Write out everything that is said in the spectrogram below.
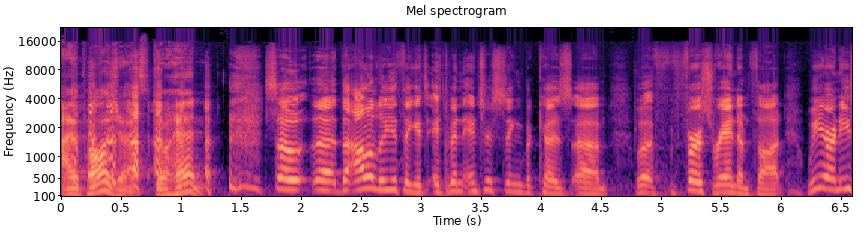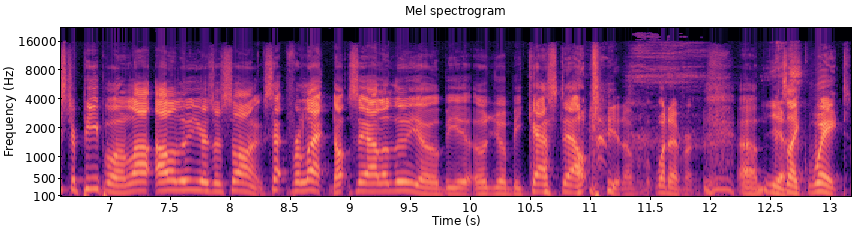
I apologize. Go ahead. so uh, the Alleluia thing, it's, it's been interesting because, um, well, first random thought: we are an Easter people, and Alleluia is our song. Except for Lent, don't say Alleluia; you'll be you'll be cast out. You know, whatever. Um, Yes. It's like wait,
